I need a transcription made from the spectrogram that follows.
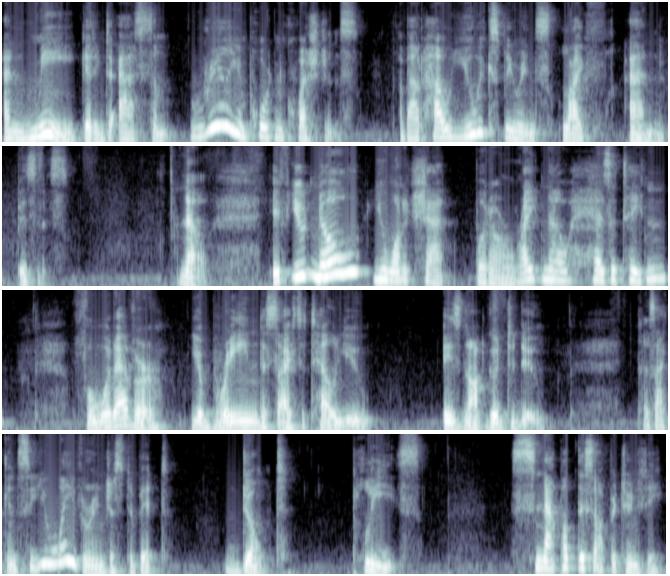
and me getting to ask some really important questions about how you experience life and business. Now, if you know you want to chat but are right now hesitating for whatever your brain decides to tell you is not good to do, because I can see you wavering just a bit. Don't. Please. Snap up this opportunity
